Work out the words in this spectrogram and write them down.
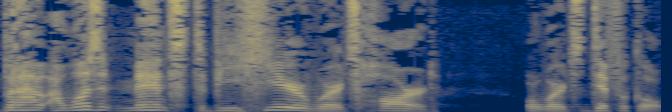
But I, I wasn't meant to be here where it's hard or where it's difficult.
